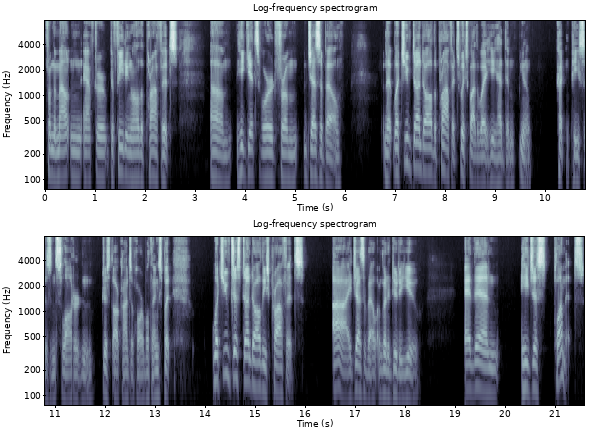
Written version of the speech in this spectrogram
from the mountain after defeating all the prophets, um, he gets word from Jezebel that what you've done to all the prophets, which by the way, he had them, you know, cut in pieces and slaughtered and just all kinds of horrible things. But what you've just done to all these prophets, I, Jezebel, I'm going to do to you. And then he just plummets.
